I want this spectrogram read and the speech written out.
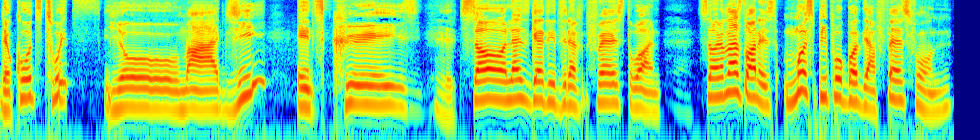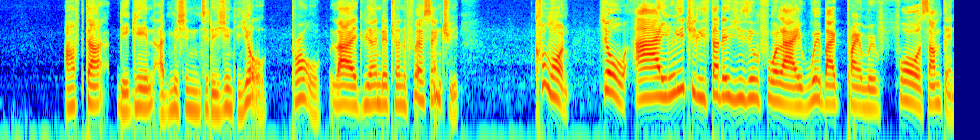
the quote tweets, yo, my G, it's crazy. So let's get into the first one. So the first one is most people got their first phone after they gain admission into the uni. Yo, bro, like we are in the 21st century come on. Yo, I literally started using phone like way back primary four or something.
